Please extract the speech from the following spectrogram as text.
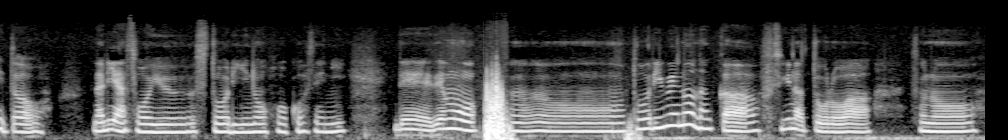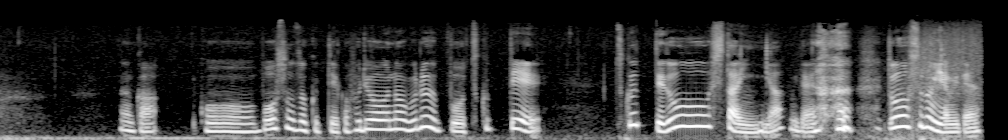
えっとなりやそういうストーリーの方向性に。ででもその通り部のなんか不思議なところはそのなんかこう暴走族っていうか不良のグループを作って作ってどうしたいんや？みたいな。どうするんや？みたいな。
